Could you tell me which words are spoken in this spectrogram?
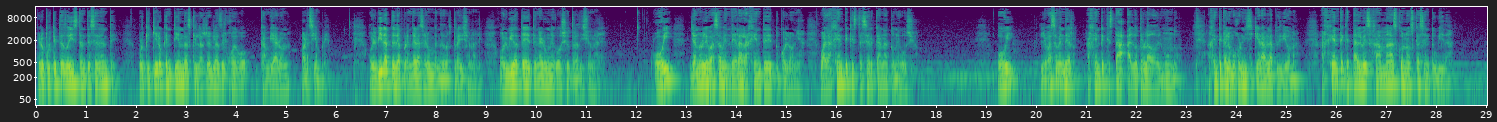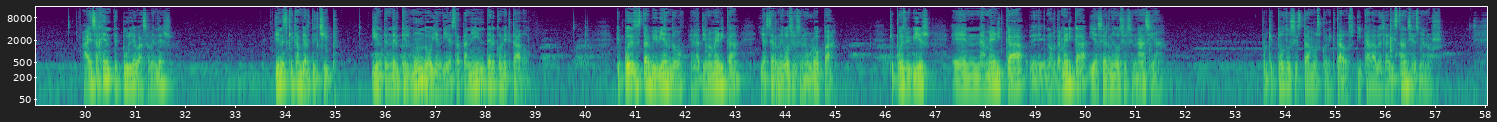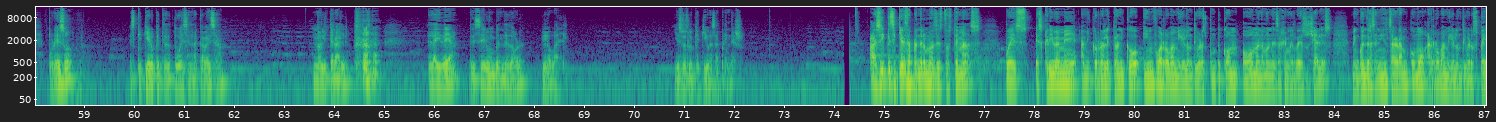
Pero ¿por qué te doy este antecedente? Porque quiero que entiendas que las reglas del juego cambiaron para siempre. Olvídate de aprender a ser un vendedor tradicional. Olvídate de tener un negocio tradicional. Hoy ya no le vas a vender a la gente de tu colonia o a la gente que esté cercana a tu negocio. Hoy le vas a vender a gente que está al otro lado del mundo, a gente que a lo mejor ni siquiera habla tu idioma, a gente que tal vez jamás conozcas en tu vida. A esa gente tú le vas a vender. Tienes que cambiarte el chip y entender que el mundo hoy en día está tan interconectado que puedes estar viviendo en Latinoamérica y hacer negocios en Europa, que puedes vivir en América, eh, Norteamérica y hacer negocios en Asia. Porque todos estamos conectados y cada vez la distancia es menor. Por eso es que quiero que te tatúes en la cabeza, no literal, la idea de ser un vendedor global. Y eso es lo que aquí vas a aprender. Así que si quieres aprender más de estos temas, pues escríbeme a mi correo electrónico info arroba miguelontiveros.com o mándame un mensaje en mis redes sociales. Me encuentras en Instagram como arroba miguelontiverosp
